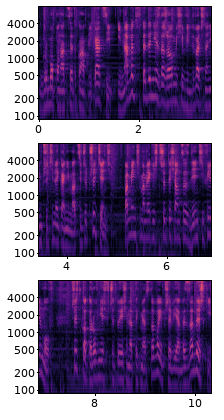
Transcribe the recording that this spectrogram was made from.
grubo ponad setką aplikacji i nawet wtedy nie zdarzało mi się widywać na nim przycinek animacji czy przycięć. W pamięci mam jakieś 3000 zdjęć i filmów. Wszystko to również wczytuje się natychmiastowo i przewija bez zadyszki.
